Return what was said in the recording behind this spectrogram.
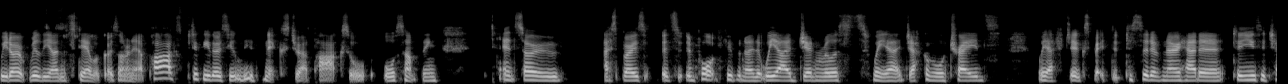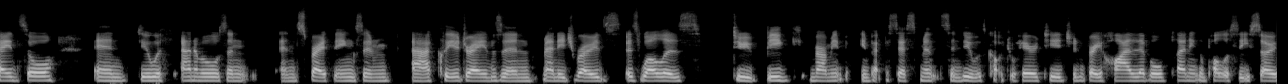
we don't really understand what goes on in our parks, particularly those who live next to our parks or, or something. And so I suppose it's important for people to know that we are generalists, we are jack of all trades. We have to expect it to sort of know how to, to use a chainsaw and deal with animals and, and spray things and uh, clear drains and manage roads, as well as do big environment impact assessments and deal with cultural heritage and very high level planning and policy. So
